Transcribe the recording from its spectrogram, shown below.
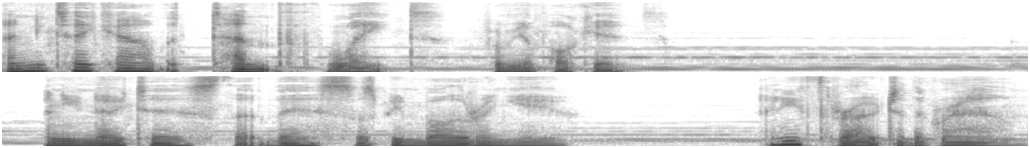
And you take out the 10th weight from your pocket and you notice that this has been bothering you, and you throw it to the ground.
